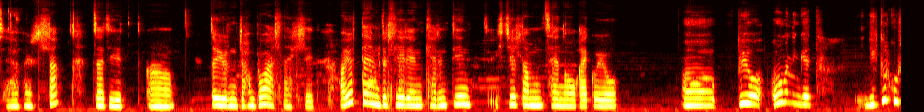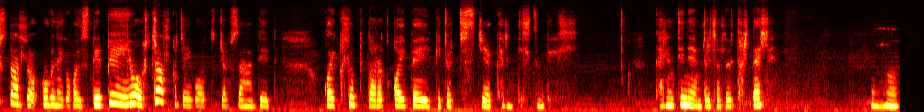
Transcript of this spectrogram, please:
За баярлалаа. За тэгээд аа за ер нь жоохон буу алнаа эхлэе. Оюутай амьдрал хэрэг карантин хичээл ам сайн уу гайгүй юу? Аа би уг нь ингээд нэгдүгээр курстэй бол уг нь айгүй гоё. Тэгээд би юу уучраа болох гэж айгүй удаж явсан. Тэгээд гоё клубд ороод гоё бай гэж бодчихсон чи яг карантинлцсан тэгэл. Карантины амьдрал бол уйтгартай л. Аа.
